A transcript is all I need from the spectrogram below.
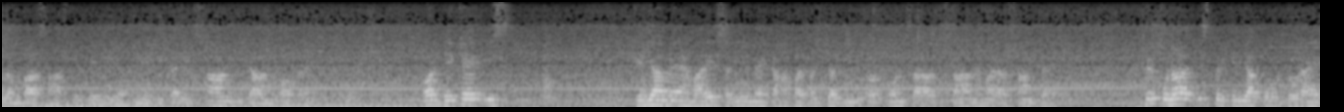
लंबा सांस लेते हुए अपने भीतर शांति का अनुभव करें। और देखें इस क्रिया में, हमारे शरीर में कहाँ पर हलचल हुई और कौन सा स्थान हमारा शांत है? फिर पुनः इस प्रक्रिया को दोहराएँ।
